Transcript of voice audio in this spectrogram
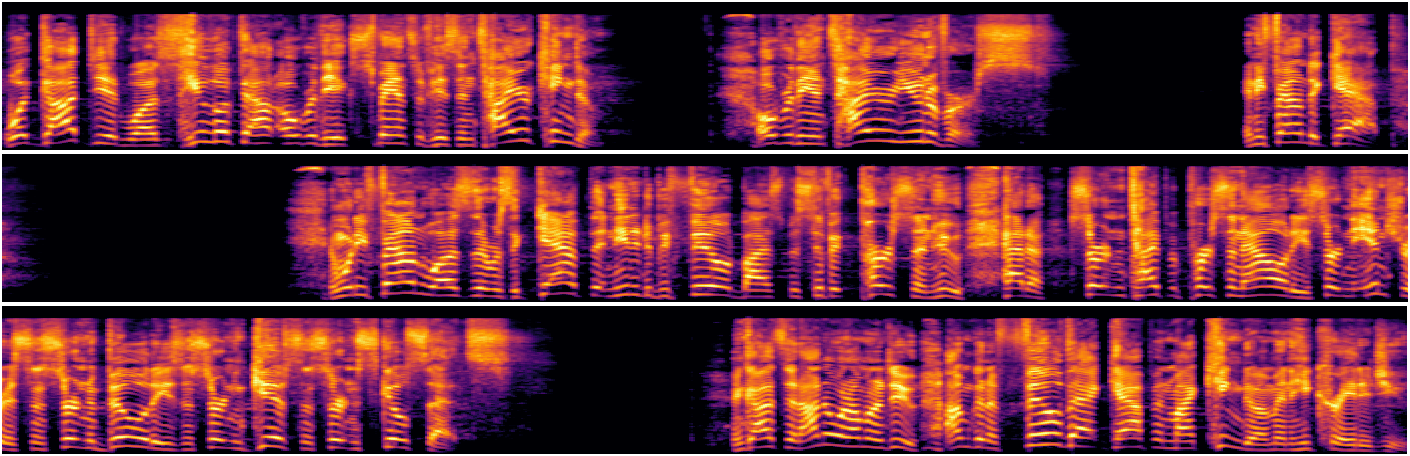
what God did was he looked out over the expanse of his entire kingdom, over the entire universe, and he found a gap. And what he found was there was a gap that needed to be filled by a specific person who had a certain type of personality, certain interests, and certain abilities, and certain gifts, and certain skill sets. And God said, I know what I'm going to do. I'm going to fill that gap in my kingdom, and He created you.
